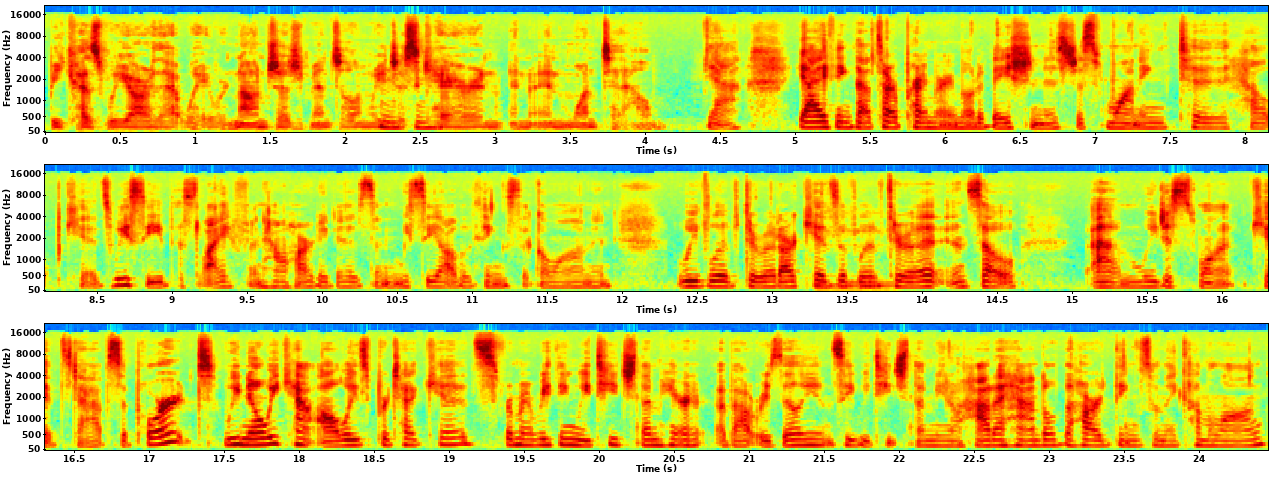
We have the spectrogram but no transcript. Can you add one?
because we are that way. We're non-judgmental and we just Mm-hmm. care and, and, and want to help. Yeah. Yeah, I think that's our primary motivation is just wanting to help kids. We see this life and how hard it is and we see all the things that go on and we've lived through it. Our kids have lived through it. And so um, we just want kids to have support. We know we can't always protect kids from everything. We teach them here about resiliency. We teach them, you know, how to handle the hard things when they come along.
